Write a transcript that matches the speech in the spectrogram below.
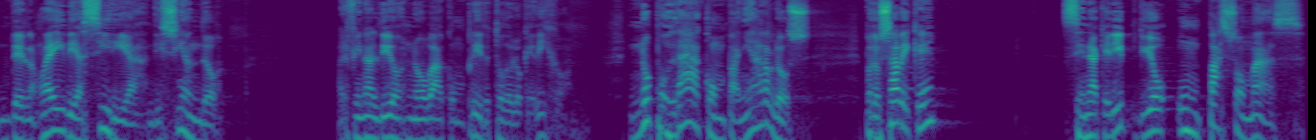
del rey de Asiria diciendo, al final Dios no va a cumplir todo lo que dijo. No podrá acompañarlos. Pero ¿sabe qué? Senaquerib dio un paso más,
